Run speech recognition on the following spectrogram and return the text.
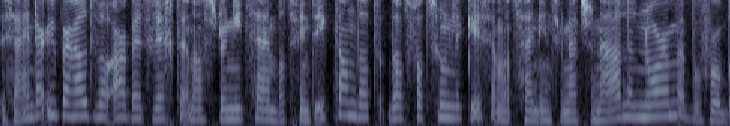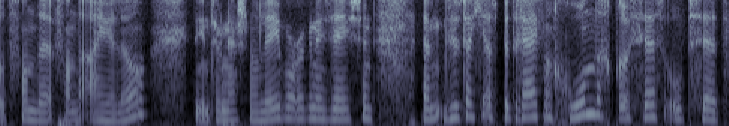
zijn daar überhaupt wel arbeidsrechten? En als er niet zijn, wat vind ik dan dat, dat fatsoenlijk is? En wat zijn internationale normen? Bijvoorbeeld van de, van de ILO, de International Labour Organization. Um, dus dat je als bedrijf een grondig proces opzet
